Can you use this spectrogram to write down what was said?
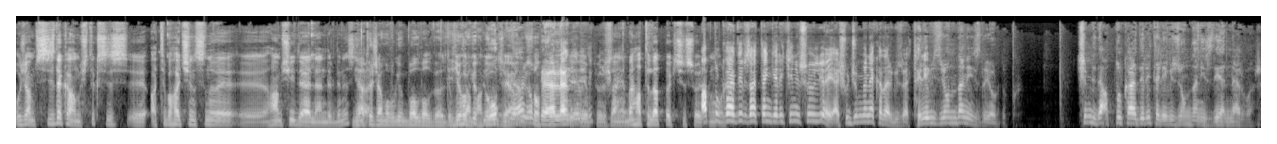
Hocam sizde kalmıştık. Siz e, Atiba Hutchinson'ı ve e, Hamşik'i değerlendirdiniz. Nihat Hocam o bugün bol bol böldü. Yok yok ne Yok olacak? ya, yok, Sohbet değerlendirdik yapıyoruz işte. aynen. Ben hatırlatmak için söyledim. orada. Abdülkadir zaten gerekeni söylüyor ya. Şu cümle ne kadar güzel. Televizyondan izliyorduk. Şimdi de Abdülkadir'i televizyondan izleyenler var.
